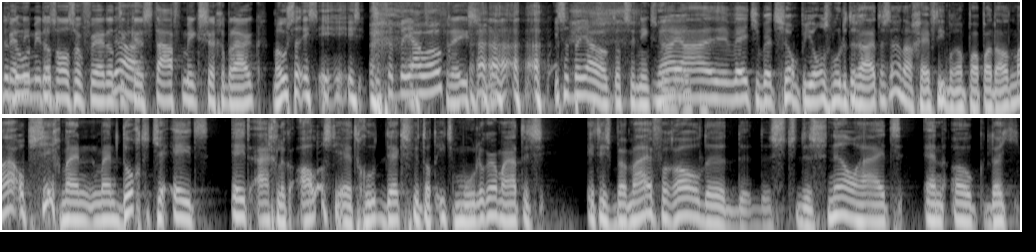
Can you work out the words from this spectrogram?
dat ben inmiddels dat- al zover dat Ja. ik een staafmixer gebruik. Maar hoe is dat, is, is, is, is dat bij jou ook? Vreselijk. Is dat bij jou ook, dat ze niks Nou willen ja, eten? weet je, met champignons moet het eruit. Dus nou, dan geeft die maar aan papa dan. Maar op zich, mijn, mijn dochtertje eet, eet eigenlijk alles. Die eet goed. Dex vindt dat iets moeilijker. Maar het is, het is bij mij vooral de, de, de, de snelheid. En ook dat je,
